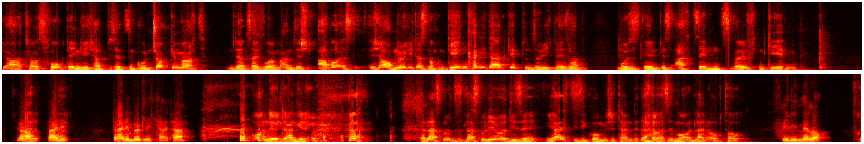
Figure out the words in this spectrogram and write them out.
ja, Klaus Vogt, denke ich, hat bis jetzt einen guten Job gemacht in der Zeit, wo er im Amt ist. Aber es ist ja auch möglich, dass es noch einen Gegenkandidat gibt. Und so wie ich gelesen habe, muss es den bis 18.12. geben. Ja, deine, deine Möglichkeit, ha? Oh, nö, danke. Dann lassen wir, lassen wir lieber diese, wie heißt diese komische Tante da, was immer online auftaucht? Friedi Miller.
